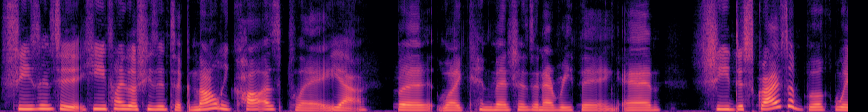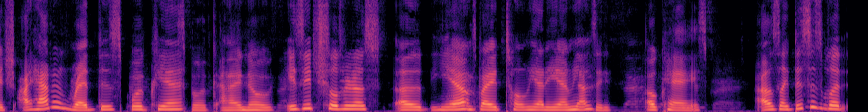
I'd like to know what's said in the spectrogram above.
She's into he finds out she's into not only cosplay, yeah, but like conventions and everything. And she describes a book which I haven't read this book yet. book. I know, Is it Children's uh yeah by Tomi Adeyemi? that's exactly Okay. I was like, this is what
